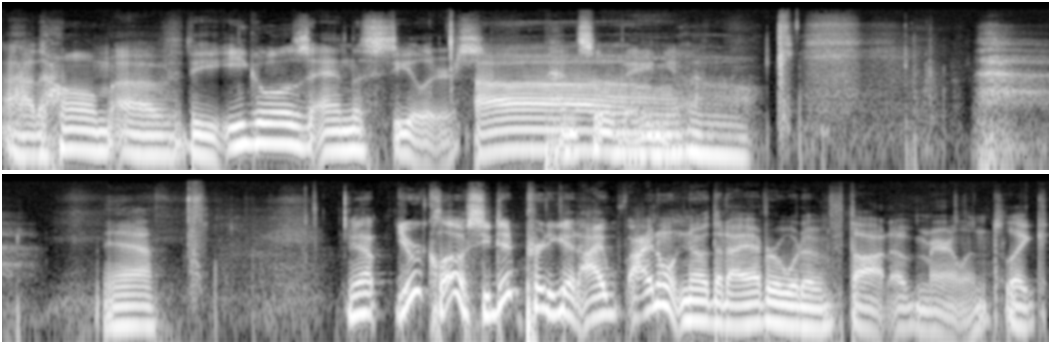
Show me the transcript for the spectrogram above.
uh, the home of the Eagles and the Steelers. Oh. Pennsylvania. Yeah. Yep, you were close. You did pretty good. I I don't know that I ever would have thought of Maryland. Like,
